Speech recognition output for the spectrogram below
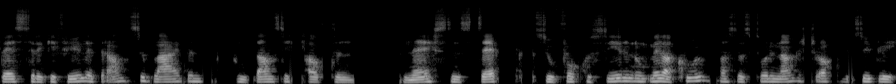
bessere Gefühle dran zu bleiben und dann sich auf den nächsten Step zu fokussieren. Und mega cool, hast du es vorhin angesprochen bezüglich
